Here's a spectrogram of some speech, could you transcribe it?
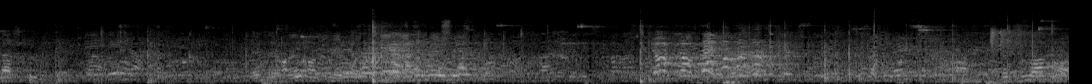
Thank you. John Wall.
